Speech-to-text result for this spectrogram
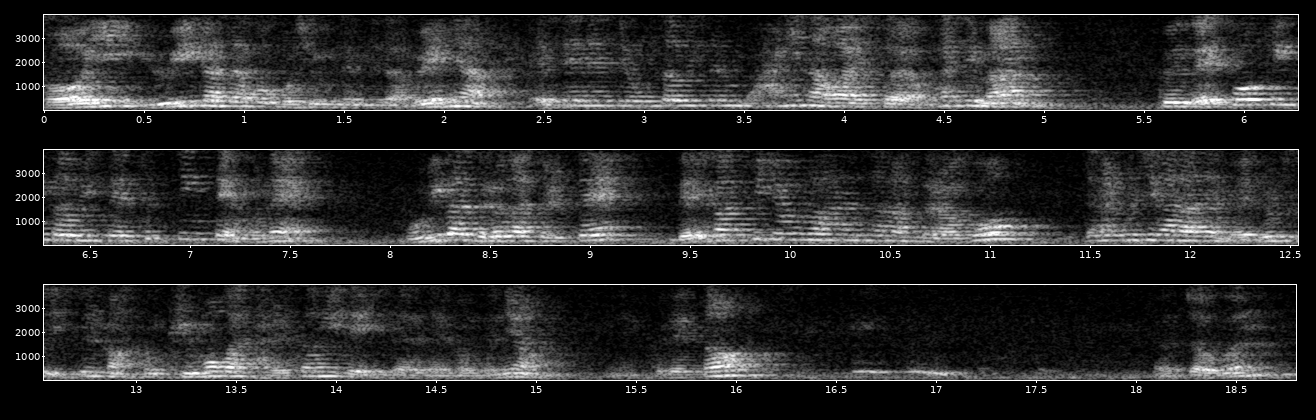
거의 유일하다고 보시면 됩니다. 왜냐? SNS용 서비스는 많이 나와 있어요. 하지만 그 네트워킹 서비스의 특징 때문에 우리가 들어갔을 때 내가 필요로 하는 사람들하고 짧은 시간 안에 맺을 수 있을 만큼 규모가 달성이 돼 있어야 되거든요. 네, 그래서 이쪽은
